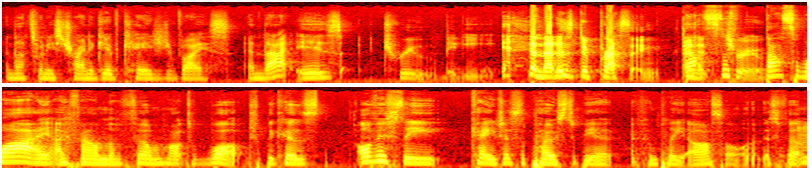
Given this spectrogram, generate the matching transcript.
And that's when he's trying to give Cage advice, and that is true, baby, and that is depressing, and it's the- true. That's why I found the film hard to watch because obviously Cage is supposed to be a, a complete asshole in this film,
